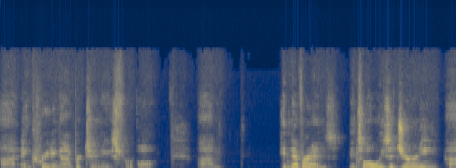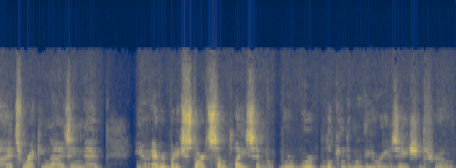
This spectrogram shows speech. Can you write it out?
uh, and creating opportunities for all. Um, it never ends. It's always a journey. Uh, it's recognizing that you know everybody starts someplace, and we're we're looking to move the organization through.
